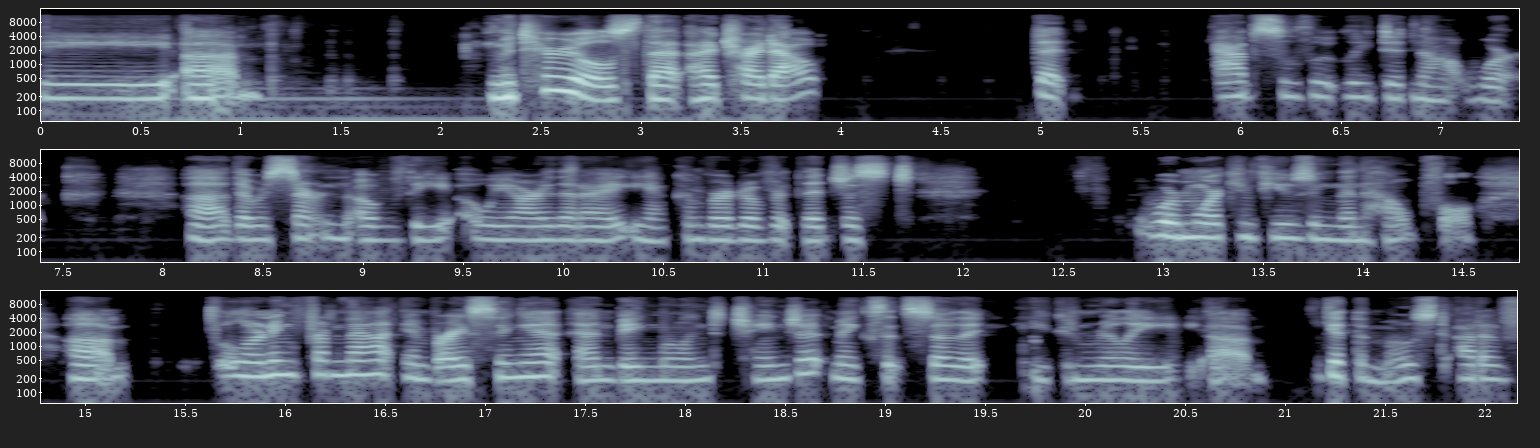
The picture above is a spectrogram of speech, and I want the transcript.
the um, materials that I tried out that absolutely did not work. Uh, there were certain of the OER that I you know, converted over that just were more confusing than helpful. Um, learning from that, embracing it, and being willing to change it makes it so that you can really um, get the most out of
